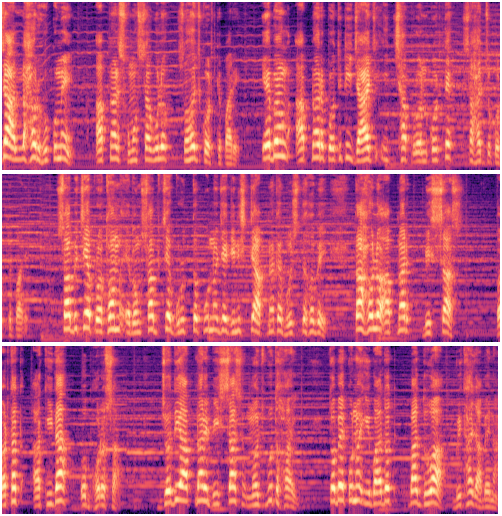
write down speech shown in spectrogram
যা আল্লাহর হুকুমে আপনার সমস্যাগুলো সহজ করতে পারে এবং আপনার প্রতিটি জায়েজ ইচ্ছা পূরণ করতে সাহায্য করতে পারে। সবচেয়ে প্রথম এবং সবচেয়ে গুরুত্বপূর্ণ যে জিনিসটা আপনাকে বুঝতে হবে, তা হলো আপনার বিশ্বাস, অর্থাৎ আকিদা ও ভরসা। যদি আপনার বিশ্বাস মজবুত হয়, তবে কোনো ইবাদত বা দোয়া বৃথা যাবে না।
